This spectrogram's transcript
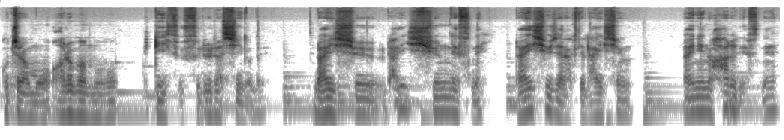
こちらもアルバムをリリースするらしいので、来週、来春ですね。来週じゃなくて来春。来年の春ですね。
